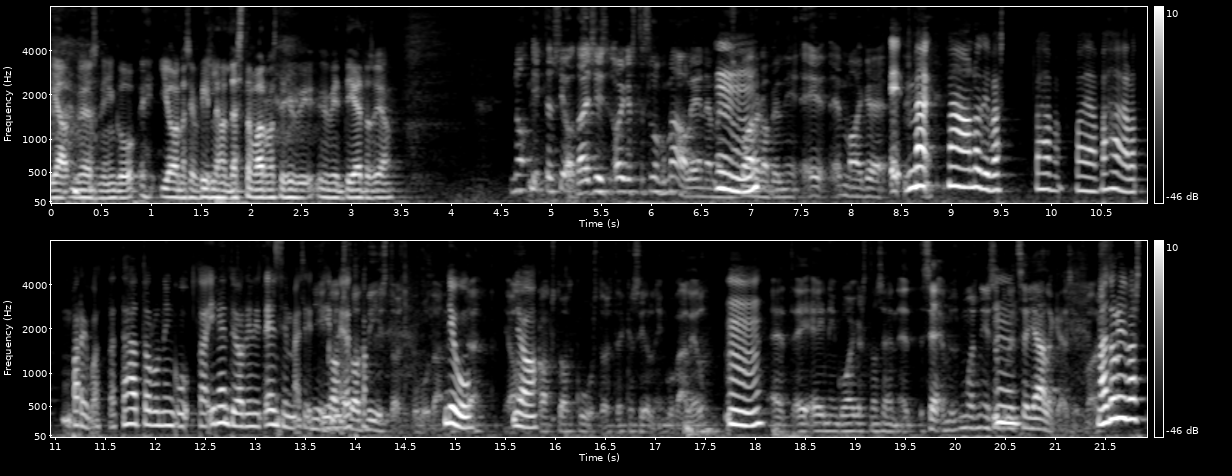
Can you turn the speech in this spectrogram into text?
Ja myös niin kuin Joonas ja Ville on tästä varmasti hyvin, hyvin tietoisia. No itse asiassa joo, tai siis oikeastaan silloin kun mä olin enemmän mm. Sparkapilla, niin ei, en mä oikein... Ei, mä, mä aloitin vasta vähän, vähän, vähän pari vuotta. Tähän ollut niinku, tai Identio oli niitä ensimmäisiä niin, tiimejä, 2015 jotka... puhutaan Juu, nyt, ja joo. 2016 ehkä sillä niinku välillä. Mm. Et ei, ei niinku oikeastaan sen, et se, mun niin sä tulit mm. sen jälkeen sit vasta. Mä tulin vasta,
